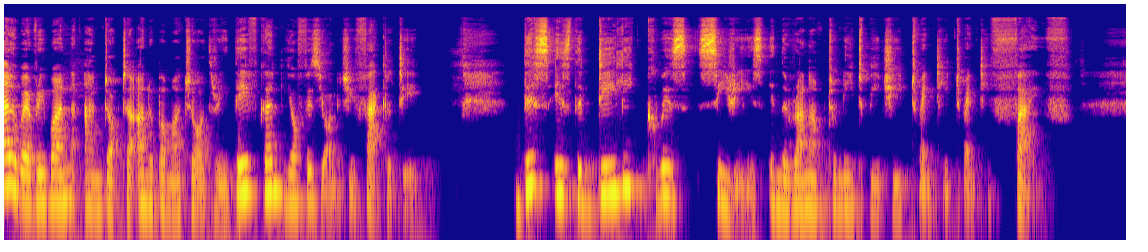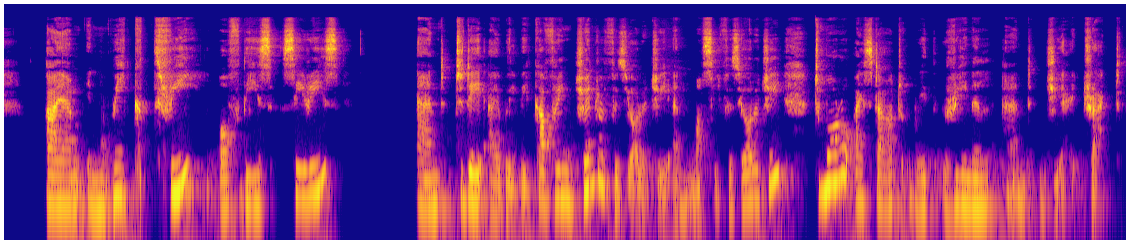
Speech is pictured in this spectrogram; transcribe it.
Hello, everyone. I'm Dr. Anupama Chowdhry Devgan, your physiology faculty. This is the daily quiz series in the run up to NEET PG 2025. I am in week three of these series, and today I will be covering general physiology and muscle physiology. Tomorrow I start with renal and GI tract.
